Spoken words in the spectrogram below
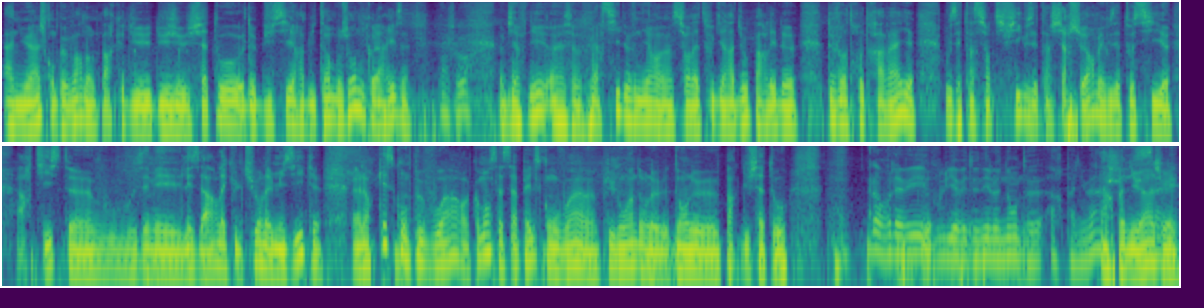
à nuages qu'on peut voir dans le parc du, du château de Bussy-Rabutin. Bonjour Nicolas Reeves. Bonjour. Bienvenue. Euh, merci de venir euh, sur la Tsugi Radio parler de, votre travail. Vous êtes un scientifique, vous êtes un chercheur, mais vous êtes aussi euh, artiste. Vous, aimez les arts, la culture, la musique. Alors, qu'est-ce qu'on peut voir? Comment ça s'appelle ce qu'on voit plus loin dans le parc du château? Alors, vous, l'avez, vous lui avez donné le nom de harpanuage. Harpanuage, oui.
